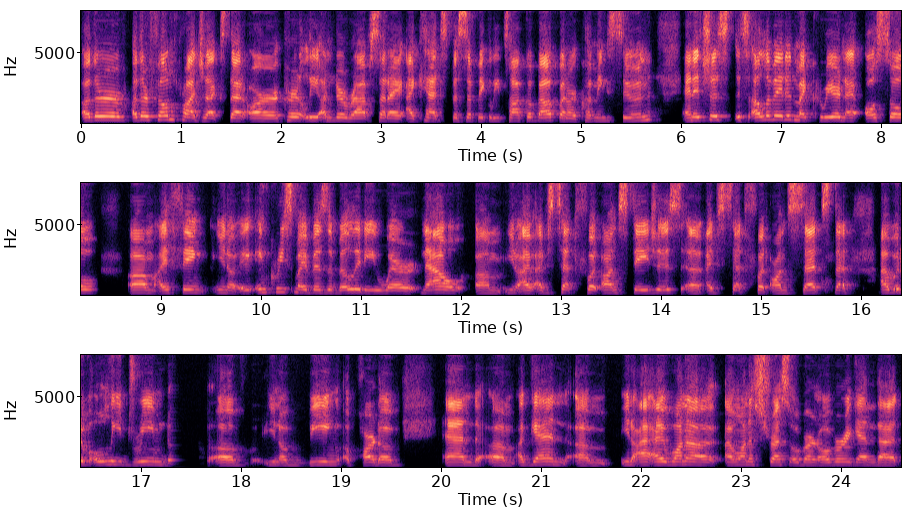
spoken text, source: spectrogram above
other other film projects that are currently under wraps that I, I can't specifically talk about but are coming soon. And it's just it's elevated my career and I also um, I think you know increased my visibility where now um, you know I, have set foot on stages uh, I've set foot on sets that I would have only dreamed of you know being a part of. And um, again um, you know I, I want to I want to stress over and over again that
